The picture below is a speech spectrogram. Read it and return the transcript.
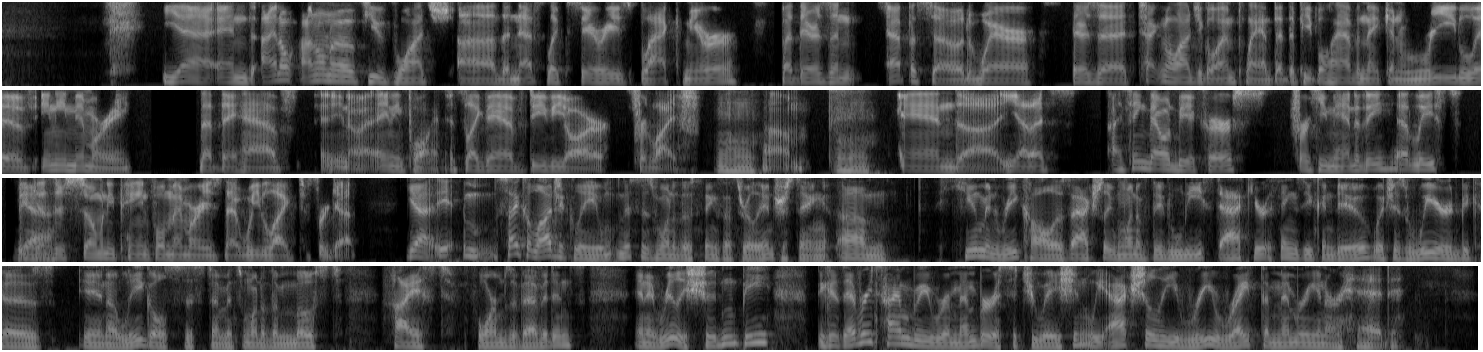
Yeah, and I don't I don't know if you've watched uh, the Netflix series Black Mirror, but there's an episode where there's a technological implant that the people have and they can relive any memory that they have, you know, at any point. It's like they have DVR for life. Mm-hmm. Um, mm-hmm. And uh, yeah, that's, I think that would be a curse for humanity, at least, because yeah. there's so many painful memories that we like to forget. Yeah. It, psychologically, this is one of those things that's really interesting. Um, human recall is actually one of the least accurate things you can do, which is weird because in a legal system, it's one of the most highest forms of evidence. And it really shouldn't be because every time we remember a situation, we actually rewrite the memory in our head.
